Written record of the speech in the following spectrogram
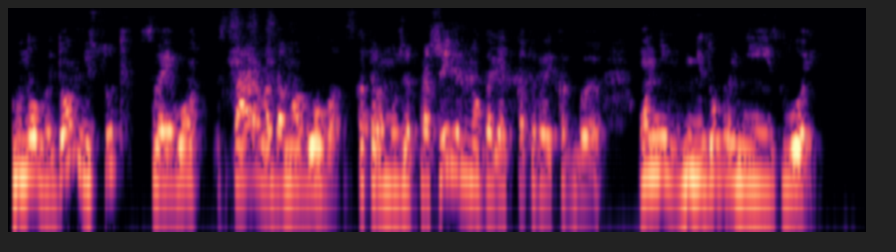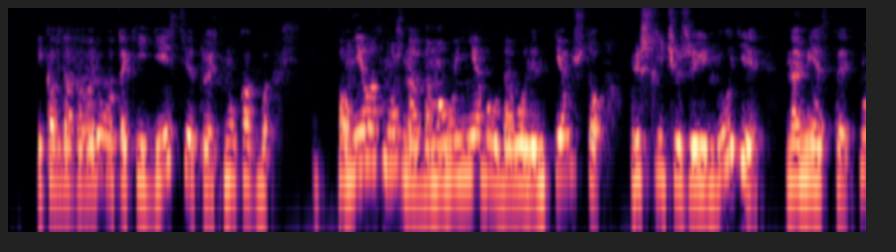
В новый дом несут своего старого домового, с которым уже прожили много лет, который как бы, он не, не добрый, не злой. И когда говорю вот такие действия, то есть, ну, как бы, вполне возможно, домовой не был доволен тем, что пришли чужие люди на место, ну,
